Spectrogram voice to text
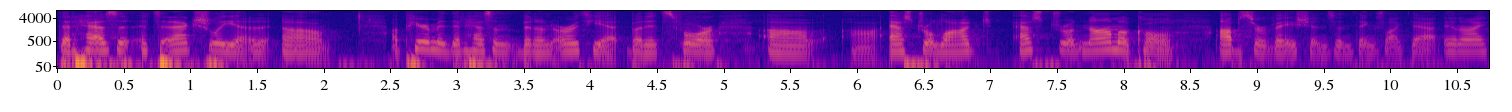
that has a, it's actually a, uh, a pyramid that hasn't been unearthed yet, but it's for uh, uh, astrolog- astronomical observations and things like that. And I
